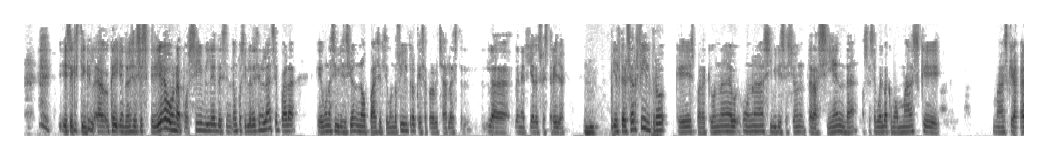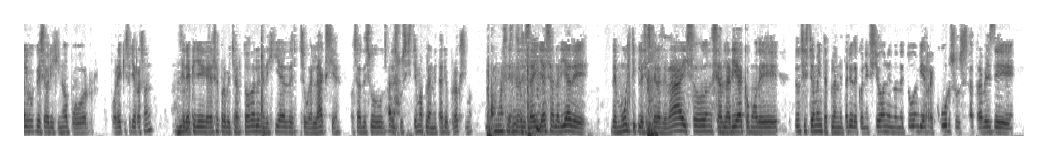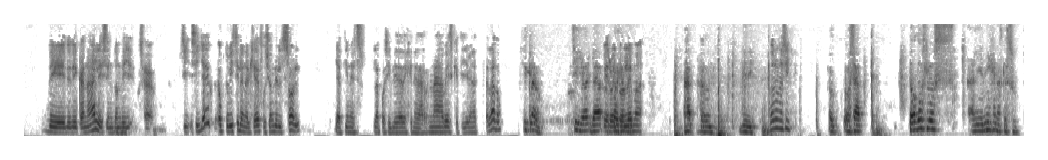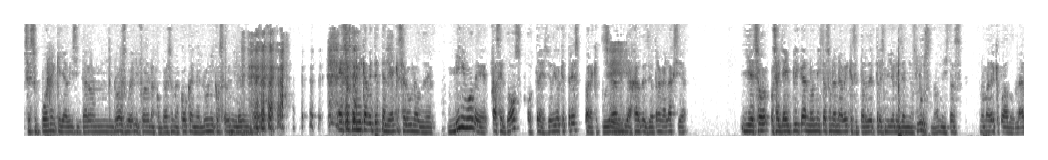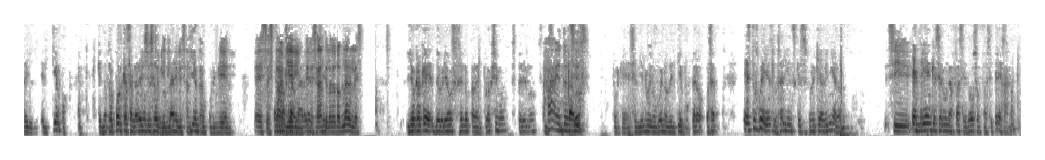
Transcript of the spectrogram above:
y se extingue. la- ok, entonces ese sería una posible desen- un posible desenlace para que una civilización no pase el segundo filtro, que es aprovechar la, la- la energía de su estrella. Y el tercer filtro, que es para que una, una civilización trascienda, o sea, se vuelva como más que, más que algo que se originó por, por X o Y razón, Sería que llegase a aprovechar toda la energía de su galaxia, o sea, de su, de su sistema planetario próximo. ¿Cómo haces Entonces eso? ahí ya se hablaría de, de múltiples esferas de Dyson, se hablaría como de, de un sistema interplanetario de conexión en donde tú envías recursos a través de, de, canales, en donde, o sea, si, si ya obtuviste la energía de fusión del Sol, ya tienes la posibilidad de generar naves que te lleven a tal lado. Sí, claro. Sí, yo ya. Pero el ejemplo- problema, Ajá, perdón. Didi. no, no, no, sí, O, o sea, todos los alienígenas que su- se supone que ya visitaron Roswell y fueron a comprarse una coca en el único 7-Eleven que esos técnicamente tendrían que ser uno de mínimo de fase 2 o 3. Yo digo que 3 para que pudieran Sí. viajar desde otra galaxia. Y eso, o sea, ya implica, no necesitas una nave que se tarde 3 millones de años luz, ¿no? Necesitas una madre que pueda doblar el, el tiempo. Que en otro podcast hablaremos eso de eso de bien doblar el tiempo. Porque también. Eso está bien de interesante, lo de doblar el yo creo que deberíamos hacerlo para el próximo, espérenlo. Ajá, entonces- Porque se viene uno bueno del tiempo. Pero, o sea, estos güeyes, los aliens que se supone que ya vinieron, Sí, tendrían que ser una fase 2 o fase 3, Ajá. ¿no?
